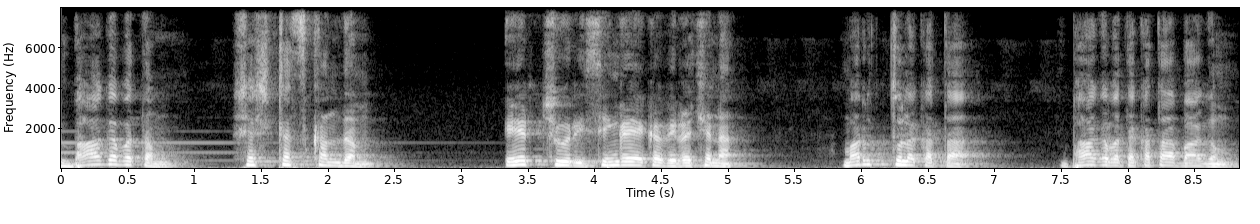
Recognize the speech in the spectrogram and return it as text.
భాగవతం షష్ఠస్కందం ఏర్చూరి సింగయ్య కవి రచన మరుత్తుల కథ భాగవత కథాభాగం.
